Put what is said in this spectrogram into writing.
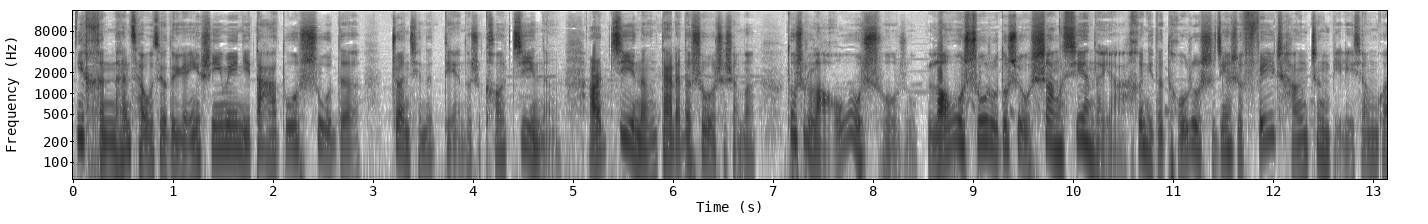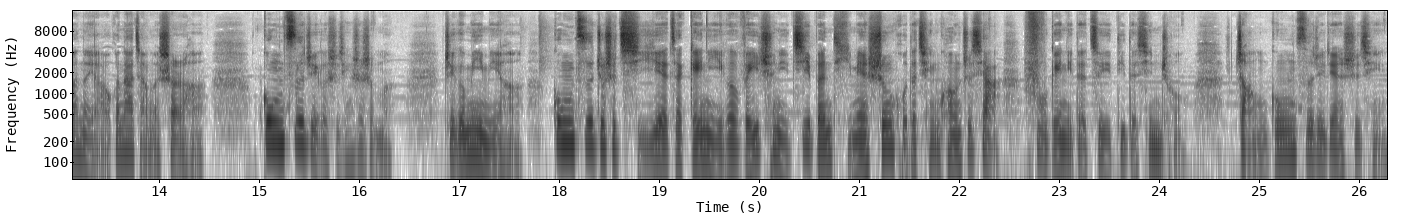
你很难财务自由的原因，是因为你大多数的赚钱的点都是靠技能，而技能带来的收入是什么？都是劳务收入，劳务收入都是有上限的呀，和你的投入时间是非常正比例相关的呀。我跟大家讲个事儿哈，工资这个事情是什么？这个秘密哈，工资就是企业在给你一个维持你基本体面生活的情况之下，付给你的最低的薪酬。涨工资这件事情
